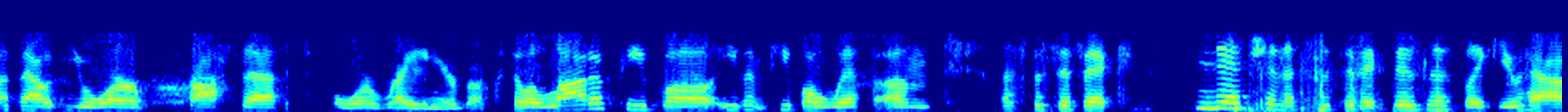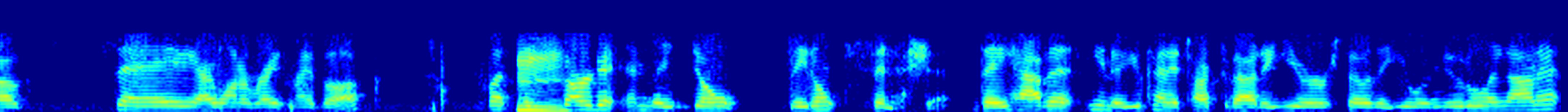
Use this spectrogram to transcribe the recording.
about your process for writing your book. So a lot of people, even people with um, a specific niche and a specific business like you have, say, "I want to write my book," but they mm. start it and they don't they don't finish it. They have it. You know, you kind of talked about a year or so that you were noodling on it,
